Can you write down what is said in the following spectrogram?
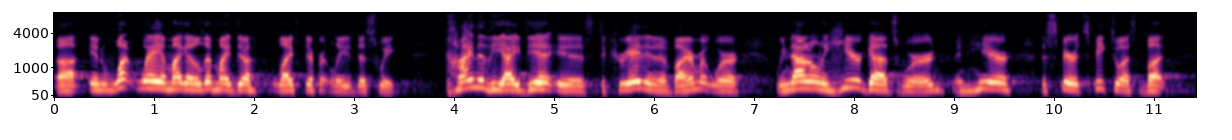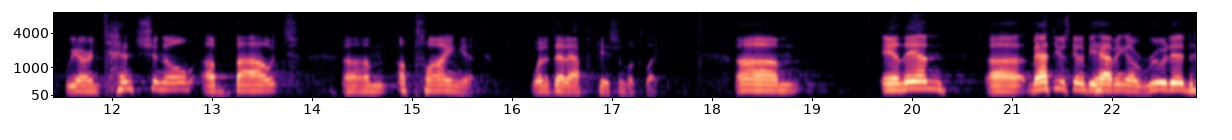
uh, in what way am I going to live my dif- life differently this week? Kind of the idea is to create an environment where we not only hear God's word and hear the Spirit speak to us, but we are intentional about um, applying it. What does that application look like? Um, and then uh, Matthew is going to be having a rooted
